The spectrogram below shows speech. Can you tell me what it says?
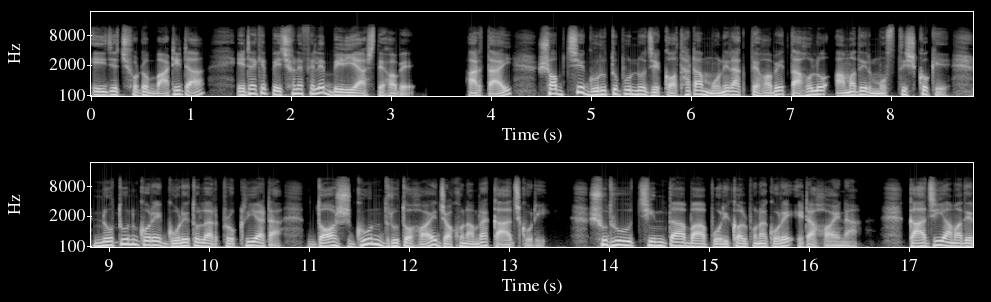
এই যে ছোট বাটিটা, এটাকে পেছনে ফেলে বেরিয়ে আসতে হবে। আর তাই সবচেয়ে গুরুত্বপূর্ণ যে কথাটা মনে রাখতে হবে তা হলো আমাদের মস্তিষ্ককে নতুন করে গড়ে তোলার প্রক্রিয়াটা দশ গুণ দ্রুত হয় যখন আমরা কাজ করি। শুধু চিন্তা বা পরিকল্পনা করে এটা হয় না। কাজই আমাদের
